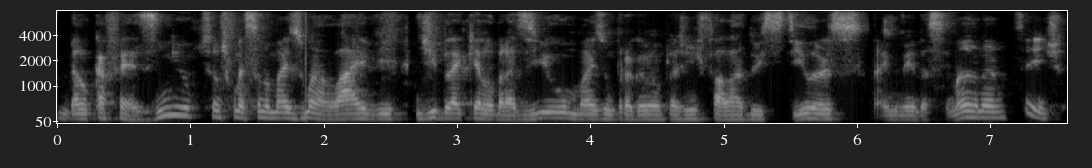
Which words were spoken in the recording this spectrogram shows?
belo cafezinho. Estamos começando mais uma live de Black Yellow Brasil, mais um programa para a gente falar dos Steelers aí no meio da semana. Vocês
